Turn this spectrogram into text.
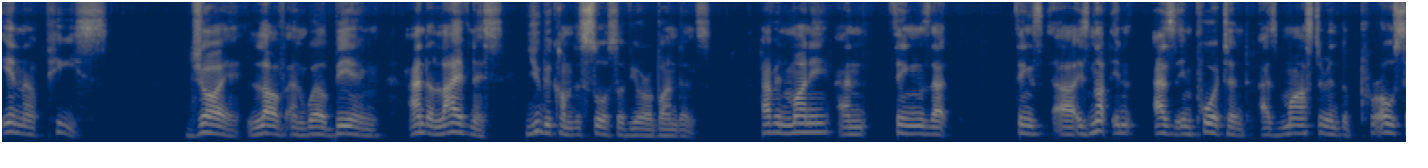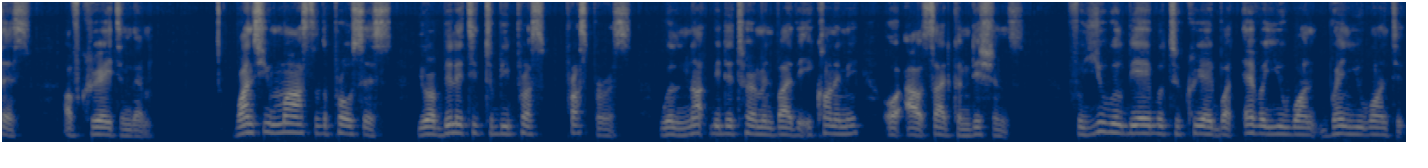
inner peace, joy, love, and well being, and aliveness, you become the source of your abundance. Having money and things that things uh, is not in, as important as mastering the process of creating them. Once you master the process, your ability to be pros- prosperous will not be determined by the economy or outside conditions, for you will be able to create whatever you want when you want it.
